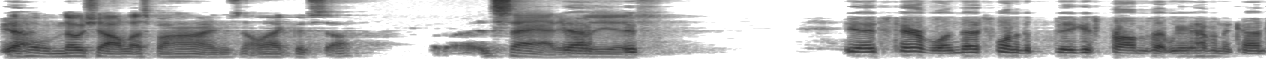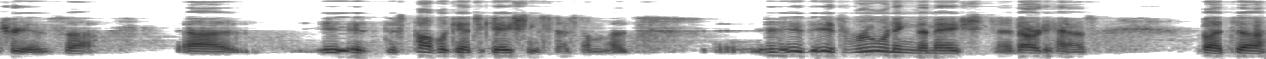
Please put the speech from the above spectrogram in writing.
Yeah. whole no child left behind and all that good stuff. Uh, it's sad. It Yeah, really is. it's- yeah, it's terrible, and that's one of the biggest problems that we have in the country is uh, uh, it, it's this public education system. It's it, it's ruining the nation. It already has. But uh,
